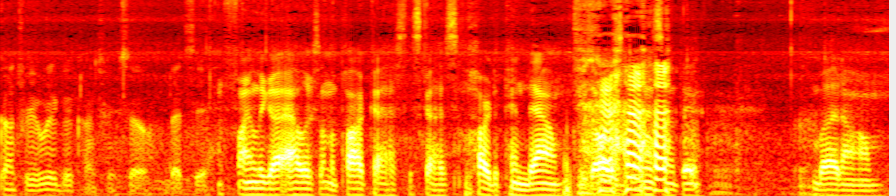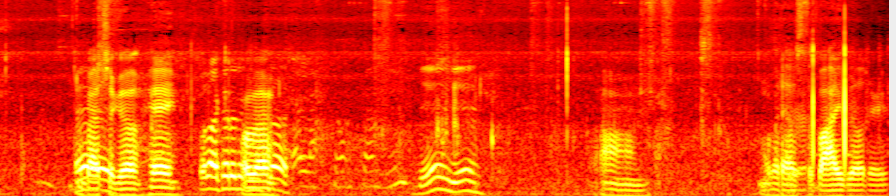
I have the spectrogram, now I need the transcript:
country, really good country. So that's it. Finally got Alex on the podcast. This guy's hard to pin down. He's always doing something. But um, I'm about to go. Hey, Hola. Hola. Bien, bien. um, what else? Yeah. The bodybuilders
